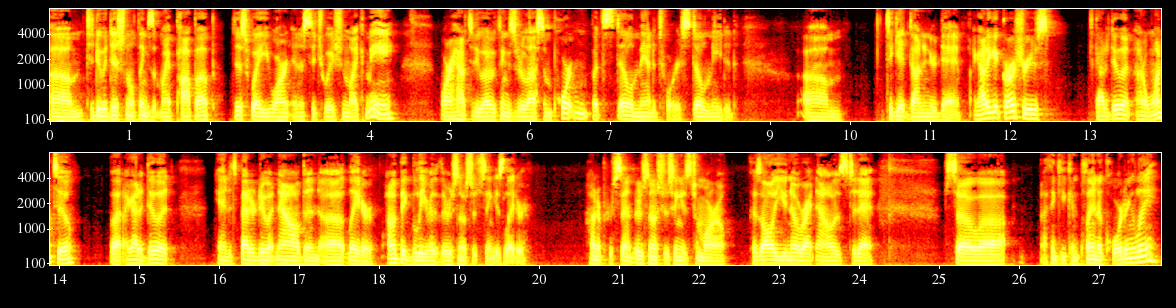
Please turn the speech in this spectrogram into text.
Um, to do additional things that might pop up. This way you aren't in a situation like me where I have to do other things that are less important, but still mandatory, still needed um, to get done in your day. I got to get groceries. Got to do it. I don't want to, but I got to do it. And it's better to do it now than uh, later. I'm a big believer that there's no such thing as later. 100%. There's no such thing as tomorrow because all you know right now is today. So uh, I think you can plan accordingly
